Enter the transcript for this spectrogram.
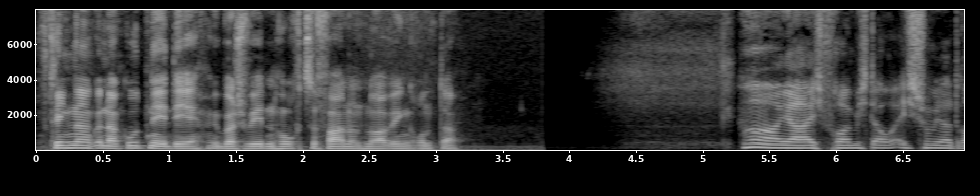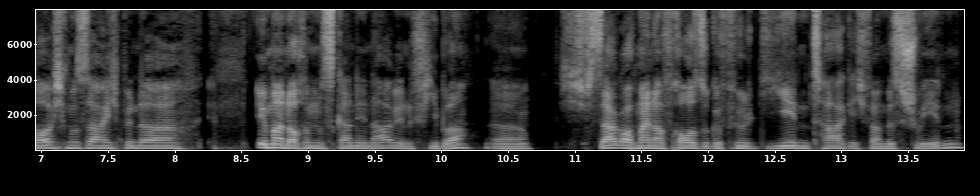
das klingt nach, einer guten Idee, über Schweden hochzufahren und Norwegen runter. Oh, ja, ich freue mich da auch echt schon wieder drauf. Ich muss sagen, ich bin da immer noch im Skandinavien-Fieber. Äh, ich sage auch meiner Frau so gefühlt jeden Tag, ich vermisse Schweden.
